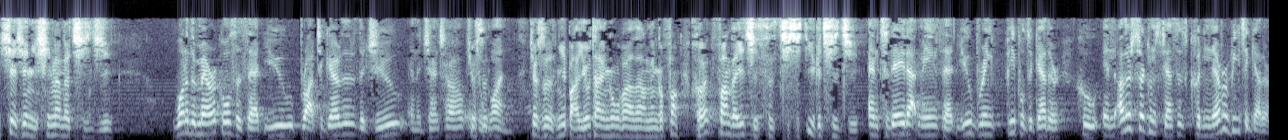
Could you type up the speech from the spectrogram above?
谢谢你行了的奇迹，One of the miracles is that you brought together the Jew and the Gentile 就是 into one. 就是你把犹太人跟外邦人能够放和放在一起是奇一个奇迹。 And today that means that you bring people together who in other circumstances could never be together,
